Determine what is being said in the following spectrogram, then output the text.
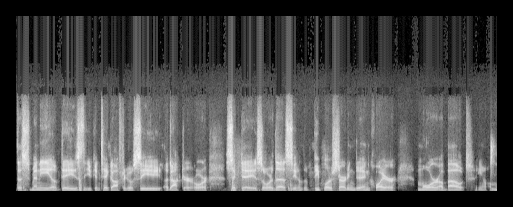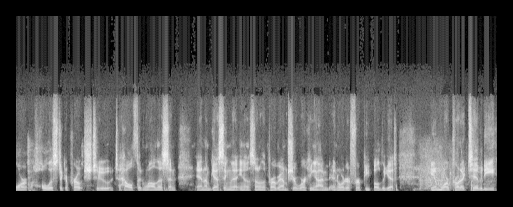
this many of days that you can take off to go see a doctor or sick days or this you know the people are starting to inquire more about you know a more holistic approach to to health and wellness and and I'm guessing that you know some of the programs you're working on in order for people to get you know more productivity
